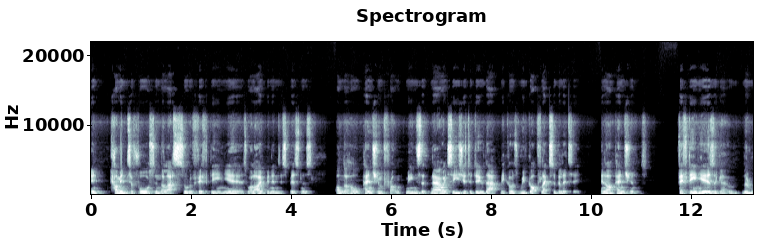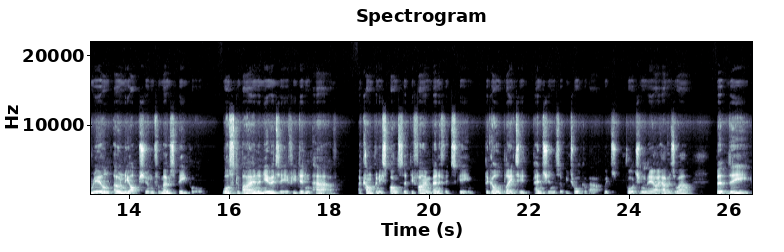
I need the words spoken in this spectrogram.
in, come into force in the last sort of 15 years while I've been in this business on the whole pension front means that now it's easier to do that because we've got flexibility in our pensions. 15 years ago, the real only option for most people was to buy an annuity if you didn't have a company sponsored defined benefit scheme, the gold plated pensions that we talk about, which fortunately I have as well. But the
